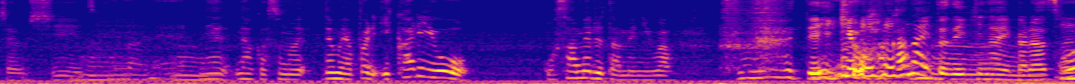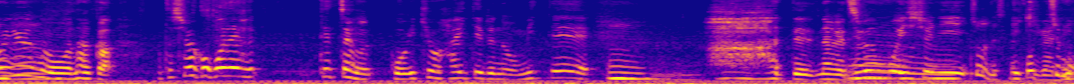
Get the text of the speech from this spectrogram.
ちゃうし、だね、なんかそのでもやっぱり怒りを収めるためにはふーって息を吐かないとできないから、うん。そういうのをなんか私はここでてっちゃんがこう息を吐いてるのを見てうんはーってなんか自分も一緒に息ができたみ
